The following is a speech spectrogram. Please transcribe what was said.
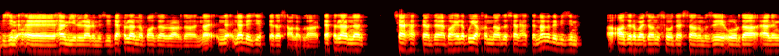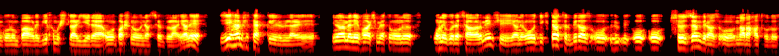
bizim ə, e, həm yerlərimizi dəfələrlə bazarlardan nə, nə, nə vəziyyətlərə salıblar. Dəfələrlə sərhədlərdə, bax elə bu yaxınlarda sərhəddə nə qədər bizim Azərbaycanlı soydaşlarımızı orada əlin qolun bağlayıb yıxmışdılar yerə, o başına oynatırdılar. Yəni bizi həmişə təhqir edirlər. E, İlham Əliyev hakimiyyəti onu ona görə çağırmayıb ki, yəni o diktator biraz o o o sözdən biraz o narahat olur.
